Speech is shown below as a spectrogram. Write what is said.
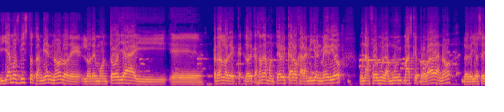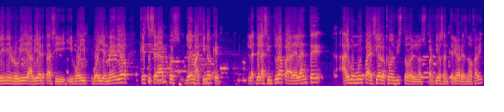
Y ya hemos visto también, ¿no? Lo de lo de Montoya y eh, perdón, lo de lo de Casandra Montero y Caro Jaramillo en medio, una fórmula muy más que probada, ¿no? Lo de Jocelyn y Rubí abiertas y, y voy, voy en medio. Que esto será, pues, yo imagino que de la cintura para adelante, algo muy parecido a lo que hemos visto en los partidos anteriores, ¿no, Javi?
